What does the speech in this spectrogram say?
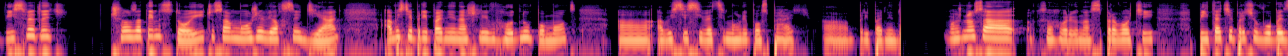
vysvetliť, čo za tým stojí, čo sa môže vlastne diať, aby ste prípadne našli vhodnú pomoc, a aby ste si veci mohli pospáhať a prípadne Možno sa, ako sa hovorí u nás prvoti, pýtate, prečo vôbec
